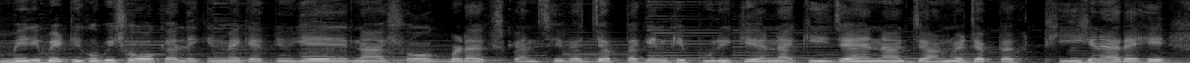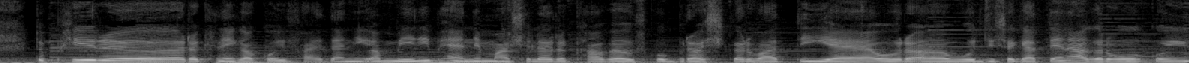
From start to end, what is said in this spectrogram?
मेरी बेटी को भी शौक़ है, लेकिन मैं कहती हूँ, ये ना शौक़ बड़ा एक्सपेंसिव है। जब तक इनकी पूरी केयर ना की जाए, ना जानवर जब तक ठीक ना रहे तो फिर रखने का कोई फ़ायदा नहीं। अब मेरी बहन ने माशाल्लाह रखा हुआ है, उसको ब्रश करवाती है और वो जिसे कहते हैं ना, अगर वो कोई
